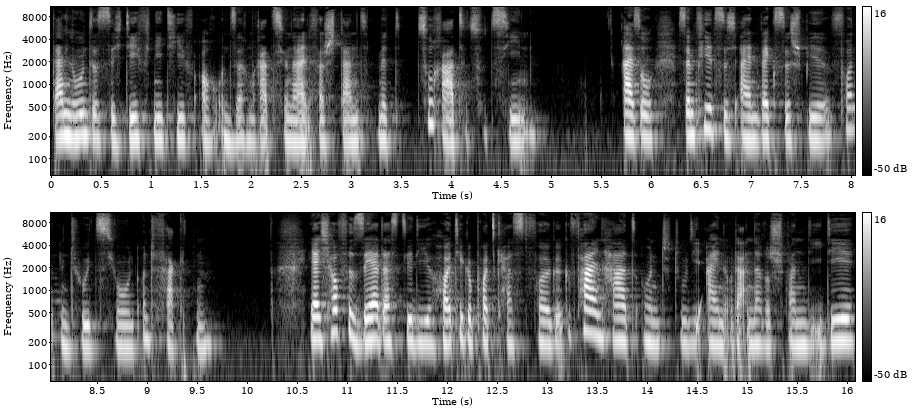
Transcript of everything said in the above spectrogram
dann lohnt es sich definitiv auch unseren rationalen Verstand mit zu Rate zu ziehen. Also es empfiehlt sich ein Wechselspiel von Intuition und Fakten. Ja, ich hoffe sehr, dass dir die heutige Podcast-Folge gefallen hat und du die ein oder andere spannende Idee,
